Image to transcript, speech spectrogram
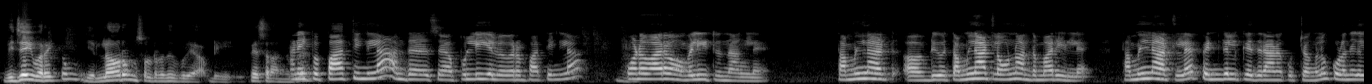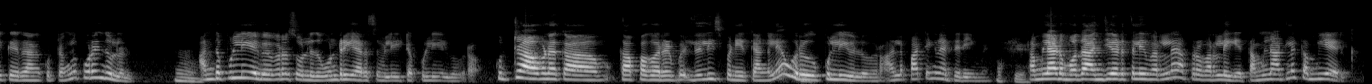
விஜய் வரைக்கும் எல்லாரும் சொல்றது இப்படி அப்படி ஆனால் இப்போ பார்த்தீங்களா அந்த ச- புள்ளியியல் விவரம் பார்த்தீங்களா போன வாரம் வெளியிட்டிருந்தாங்களே. தமிழ்நாட்டு அப்படி தமிழ்நாட்டில் ஒன்றும் அந்த மாதிரி இல்லை. தமிழ்நாட்டில் பெண்களுக்கு எதிரான குற்றங்களும் குழந்தைகளுக்கு எதிரான குற்றங்களும் குறைந்துள்ளது. அந்த புள்ளியியல் விவரம் சொல்லுது. ஒன்றிய அரசு வெளியிட்ட புள்ளியியல் விவரம். குற்ற ஆவண கா காப்பகம் ரிலீஸ் பண்ணியிருக்காங்க இல்லையா? ஒரு புள்ளியியல் விவரம். அதில் பார்த்தீங்கன்னா தெரியுமே. தமிழ்நாடு மொதல் அஞ்சு இடத்துலையும் வரல அப்புறம் வரலையே. தமிழ்நாட்டில் கம்மியாக இருக்குது.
